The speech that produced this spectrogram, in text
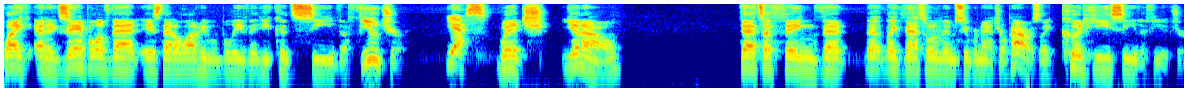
like an example of that is that a lot of people believe that he could see the future Yes. which you know that's a thing that that like that's one of them supernatural powers like could he see the future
